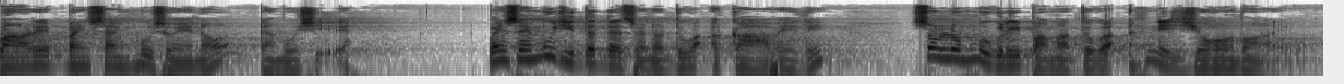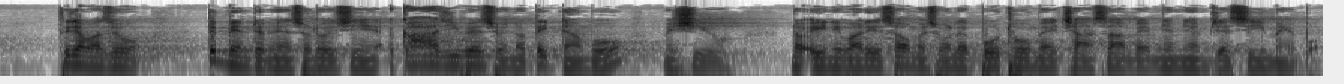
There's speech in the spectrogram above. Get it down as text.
ပါတဲ့ပိုင်ဆိုင်မှုဆိုရင်တော့တန်ဖိုးရှိတယ်ပိုင်ဆိုင်မှုကြီးတက်တက်ဆိုရင်တော့ तू ကအကာပဲလေစွန့်လွတ်မှုကလေးပါမှ तू ကအနှစ်ရောသွားတယ်ပေါ့ဒါကြောင့်မဆိုတစ်ပင်တပင်ဆိုလို့ရှိရင်အကာကြီးပဲဆိုရင်တော့တိတ်တန်ဖို့မရှိဘူးတော့အိမ်နေပါလေစောက်မယ်ဆိုရင်လည်းပိုးထိုးမယ်ခြာဆမယ်မြန်မြန်ပျက်စီးမယ်ပေါ့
